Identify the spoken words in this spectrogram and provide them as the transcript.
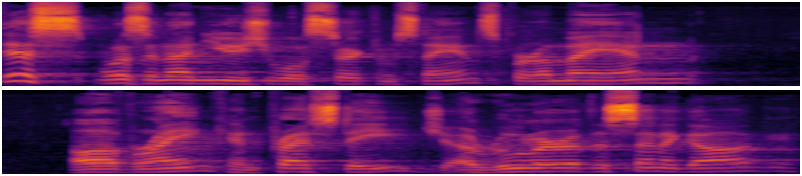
this was an unusual circumstance for a man of rank and prestige, a ruler of the synagogue,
